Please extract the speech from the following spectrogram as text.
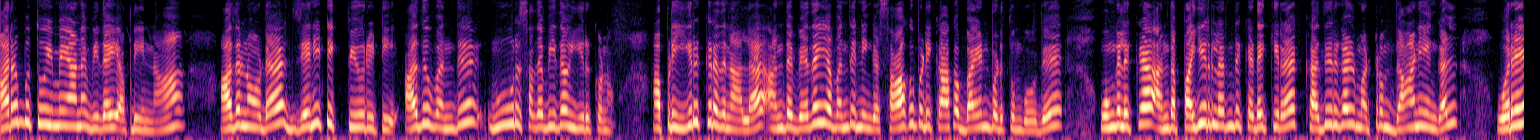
மரபு தூய்மையான விதை அப்படின்னா அதனோட ஜெனட்டிக் பியூரிட்டி அது வந்து நூறு சதவீதம் இருக்கணும். அப்படி இருக்கிறதுனால அந்த விதையை வந்து நீங்கள் சாகுபடிக்காக பயன்படுத்தும் போது உங்களுக்கு அந்த பயிர்லேருந்து கிடைக்கிற கதிர்கள் மற்றும் தானியங்கள் ஒரே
